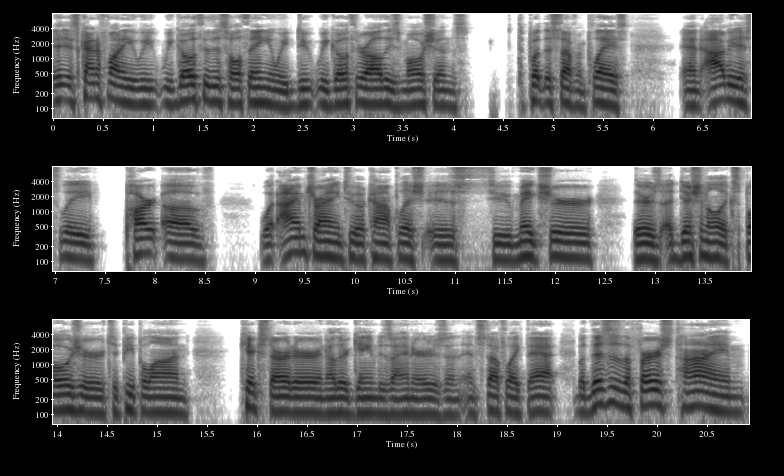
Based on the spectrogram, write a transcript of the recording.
it's kind of funny. We we go through this whole thing and we do we go through all these motions to put this stuff in place, and obviously part of what I'm trying to accomplish is to make sure there's additional exposure to people on Kickstarter and other game designers and, and stuff like that. But this is the first time,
